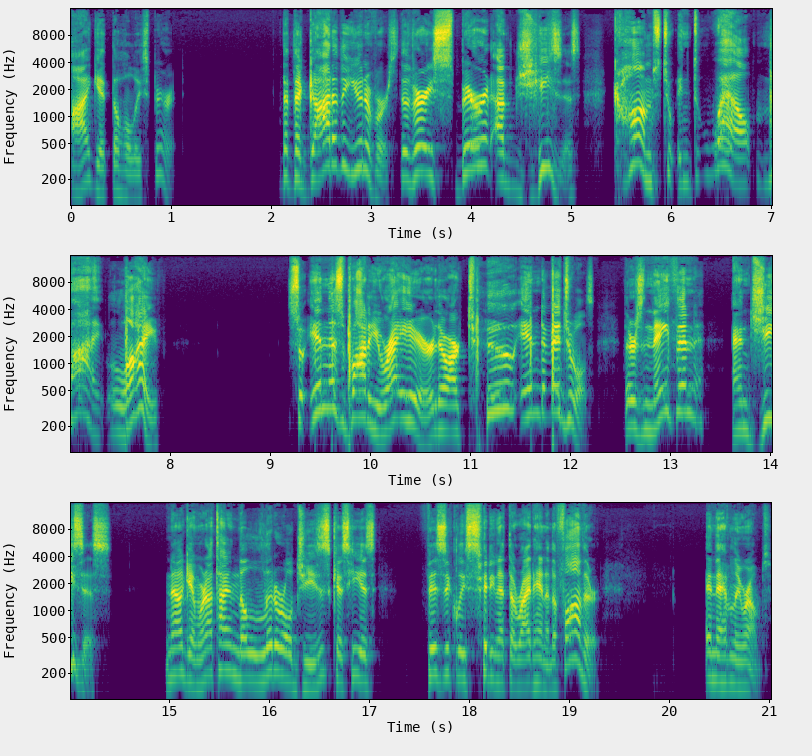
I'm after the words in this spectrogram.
I get the Holy Spirit. That the God of the universe, the very Spirit of Jesus, comes to indwell my life. So, in this body right here, there are two individuals there's Nathan and Jesus. Now, again, we're not talking the literal Jesus because he is physically sitting at the right hand of the Father in the heavenly realms.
